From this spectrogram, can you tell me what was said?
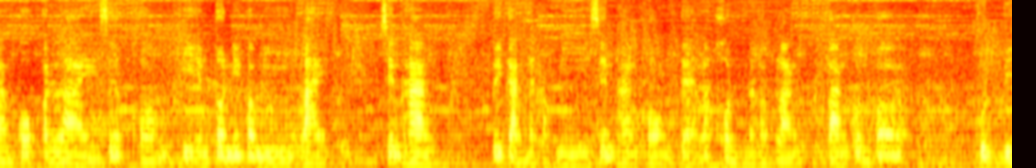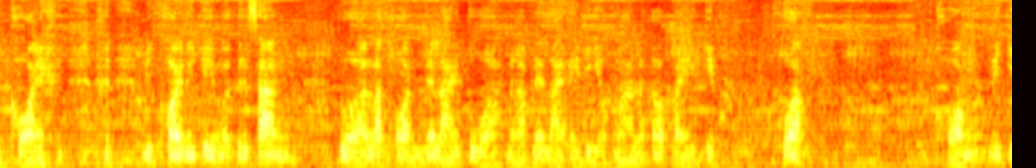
3ก๊กออนไลน์เซิร์ฟของ TM ต้นนี้ก็มีหลายเส้นทางด้วยกันนะครับ มีเส้นทางของแต่ละคนนะครับบางบางคนก็ขุดบิตคอยบิตคอยในเกมก็คือสร้างตัวละครหลายๆตัวนะครับหลายๆไอดีออกมาแล้วก็ไปเก็บพวกของในเก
